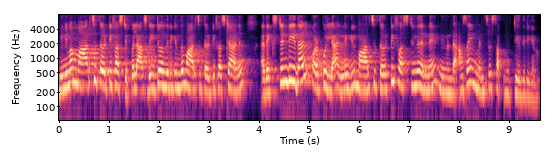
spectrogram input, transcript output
മിനിമം മാർച്ച് തേർട്ടി ഫസ്റ്റ് ഇപ്പോൾ ലാസ്റ്റ് ഡേറ്റ് വന്നിരിക്കുന്നത് മാർച്ച് തേർട്ടി ഫസ്റ്റ് ആണ്. അത് എക്സ്റ്റെൻഡ് ചെയ്താൽ കുഴപ്പമില്ല. അല്ലെങ്കിൽ മാർച്ച് തേർട്ടി ഫസ്റ്റിന് തന്നെ നിങ്ങളുടെ അസൈൻമെന്റ്സ് സബ്മിറ്റ് ചെയ്തിരിക്കണം.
